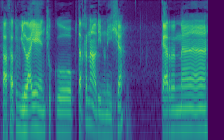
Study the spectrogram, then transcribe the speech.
salah satu wilayah yang cukup terkenal di Indonesia. Karena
